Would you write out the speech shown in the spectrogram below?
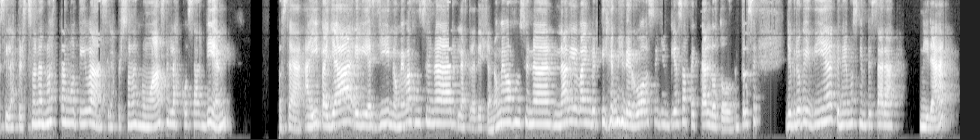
si las personas no están motivadas, si las personas no hacen las cosas bien, o sea, ahí para allá el ESG no me va a funcionar, la estrategia no me va a funcionar, nadie va a invertir en mi negocio y empieza a afectarlo todo. Entonces, yo creo que hoy día tenemos que empezar a mirar,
